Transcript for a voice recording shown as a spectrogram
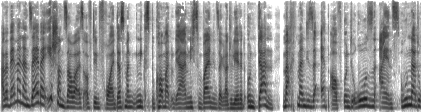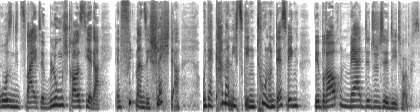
Aber wenn man dann selber eh schon sauer ist auf den Freund, dass man nichts bekommen hat und er einem nicht zum Valentinstag gratuliert hat und dann macht man diese App auf und Rosen eins, 100 Rosen die zweite, Blumenstrauß hier da, dann fühlt man sich schlechter. Und da kann man nichts gegen tun. Und deswegen, wir brauchen mehr Digital Detox.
